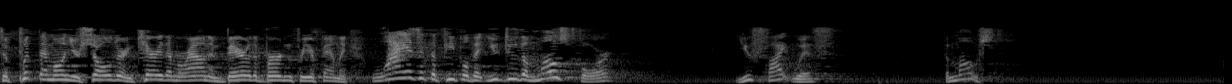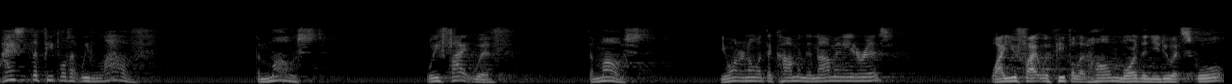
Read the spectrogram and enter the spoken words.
to put them on your shoulder and carry them around and bear the burden for your family. Why is it the people that you do the most for, you fight with the most? Why is it the people that we love the most, we fight with the most? You want to know what the common denominator is? Why you fight with people at home more than you do at school,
